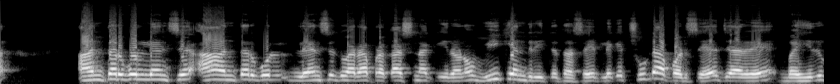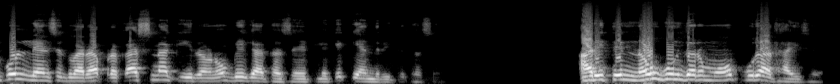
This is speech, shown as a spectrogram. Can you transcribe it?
આંતરગોળ લેન્સ છે. આ આંતરગોળ લેન્સ દ્વારા પ્રકાશના કિરણો વિકેન્દ્રિત થશે એટલે કે છૂટા પડશે જ્યારે બહિર્ગોળ લેન્સ દ્વારા પ્રકાશના કિરણો ભેગા થશે એટલે કે કેન્દ્રિત થશે. આ રીતે નવ ગુણધર્મો પૂરા થાય છે.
